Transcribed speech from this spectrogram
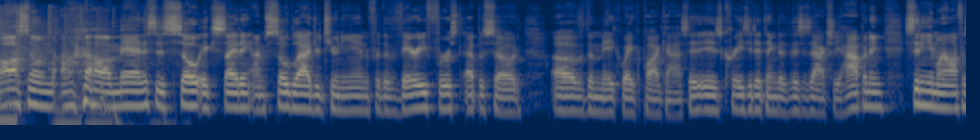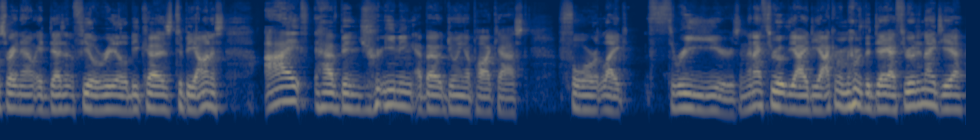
Awesome. Oh man, this is so exciting. I'm so glad you're tuning in for the very first episode of the Make Wake podcast. It is crazy to think that this is actually happening. Sitting in my office right now, it doesn't feel real because, to be honest, I have been dreaming about doing a podcast for like three years. And then I threw out the idea. I can remember the day I threw out an idea.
